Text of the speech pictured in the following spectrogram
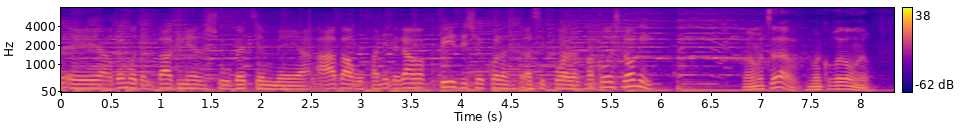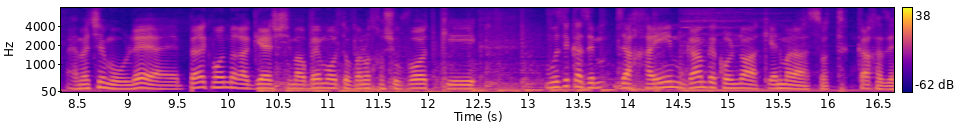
אה, הרבה מאוד על וגנר, שהוא בעצם אה, האבא הרוחני וגם הפיזי של כל הסיפור הזה. אז מה קורה שלומי? מה המצב? מה קורה עומר? האמת שמעולה, פרק מאוד מרגש עם הרבה מאוד תובנות חשובות, כי מוזיקה זה, זה החיים גם בקולנוע, כי אין מה לעשות, ככה זה.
